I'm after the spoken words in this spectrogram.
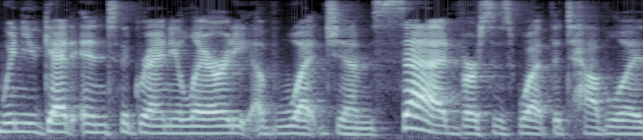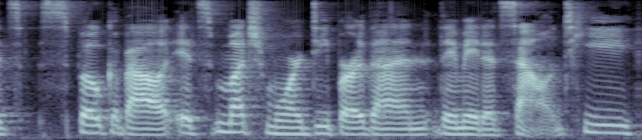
when you get into the granularity of what Jim said versus what the tabloids spoke about, it's much more deeper than they made it sound. He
